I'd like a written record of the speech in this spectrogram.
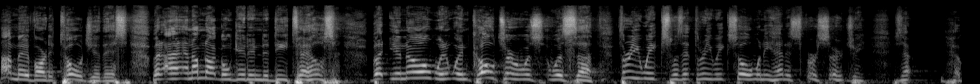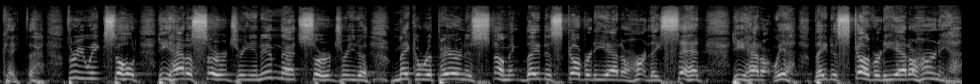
I may have already told you this, but I, and I'm not going to get into details. But you know, when, when Coulter was, was uh, three weeks, was it three weeks old when he had his first surgery? Is that okay, three weeks old, he had a surgery, and in that surgery to make a repair in his stomach, they discovered he had a hernia. They said he had a, yeah, they discovered he had a hernia.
